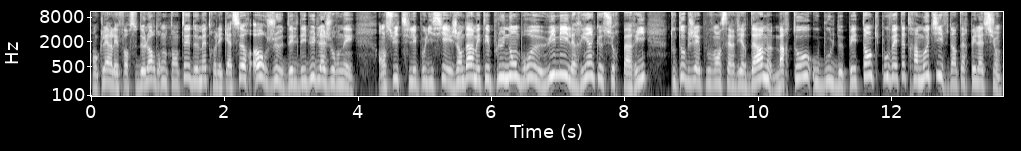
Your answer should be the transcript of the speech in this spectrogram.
En clair, les forces de l'ordre ont tenté de mettre les casseurs hors jeu dès le début de la journée. Ensuite, les policiers et gendarmes étaient plus nombreux, 8000 rien que sur Paris. Tout objet pouvant servir d'arme, marteau ou boule de pétanque pouvait être un motif d'interpellation.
